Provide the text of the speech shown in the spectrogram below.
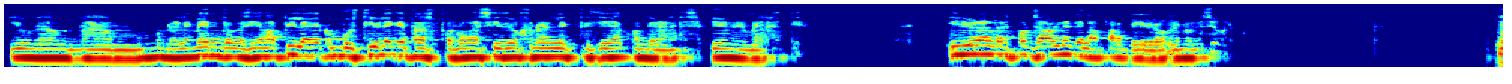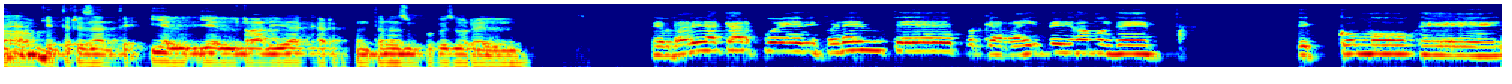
y un elemento que se llama pila de combustible que transformaba ese hidrógeno en electricidad cuando era necesario en emergencias. Y yo era el responsable de la parte de hidrógeno de ese barco. qué interesante. ¿Y el, y el Rally Dakar? Cuéntanos un poco sobre el, el Rally Dakar fue diferente porque a raíz de, digamos, de, de cómo eh,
